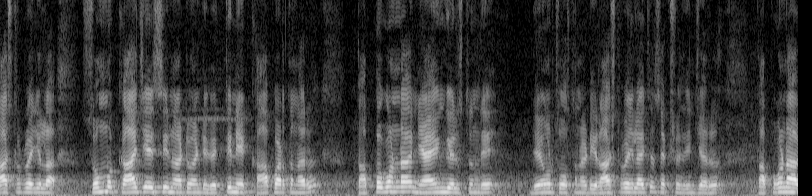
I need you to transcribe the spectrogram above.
రాష్ట్ర ప్రజల సొమ్ము కాచేసినటువంటి వ్యక్తిని కాపాడుతున్నారు. తప్పకుండా న్యాయం గెలుస్తుంది. దేవుడు చూస్తున్నాడు. ఈ రాష్ట్ర ప్రజలు అయితే శిక్ష విధించారు. తప్పకుండా ఆ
